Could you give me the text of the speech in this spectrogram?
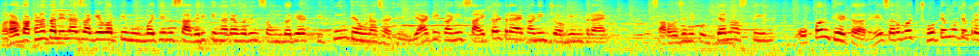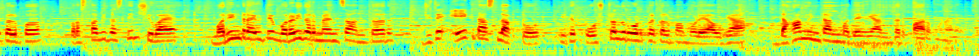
भराव टाकण्यात आलेल्या जागेवरती मुंबईतील सागरी किनाऱ्यावरील सौंदर्य टिकून ठेवण्यासाठी या ठिकाणी सायकल ट्रॅक आणि जॉगिंग ट्रॅक सार्वजनिक उद्यानं असतील ओपन थिएटर हे सर्व छोटे मोठे प्रकल्प प्रस्तावित असतील. शिवाय मरीन ड्राईव्ह ते वरळी दरम्यानचं अंतर जिथे एक तास लागतो तिथे कोस्टल रोड प्रकल्पामुळे अवघ्या दहा मिनिटांमध्ये हे अंतर पार होणार आहे.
